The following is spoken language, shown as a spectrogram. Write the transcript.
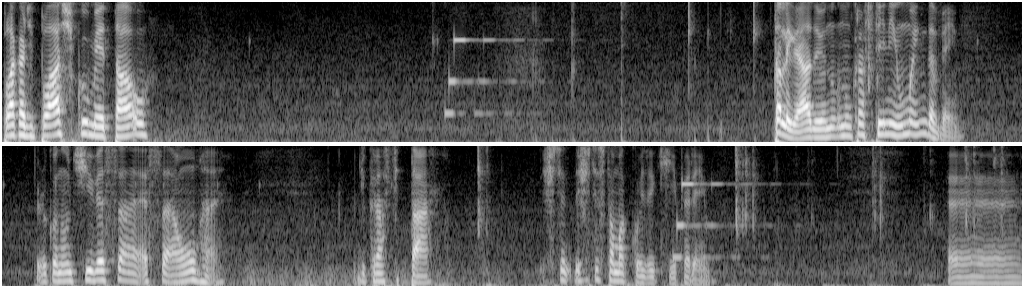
Placa de plástico, metal. Tá ligado? Eu não, craftei nenhuma ainda, velho. Porque eu não tive essa, essa honra de craftar. Deixa eu, deixa eu testar uma coisa aqui, pera aí. É...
